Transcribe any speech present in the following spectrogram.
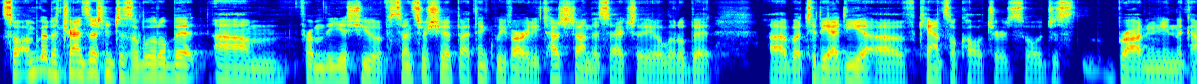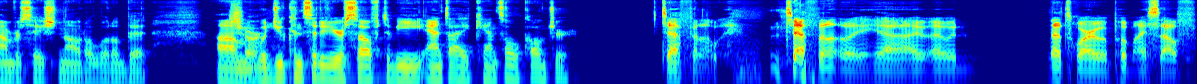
So i'm going to transition just a little bit um, from the issue of censorship. I think we've already touched on this actually a little bit uh, but to the idea of cancel culture. So just broadening the conversation out a little bit. Um, sure. would you consider yourself to be anti-cancel culture? Definitely. Definitely. Yeah I, I would that's where i would put myself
